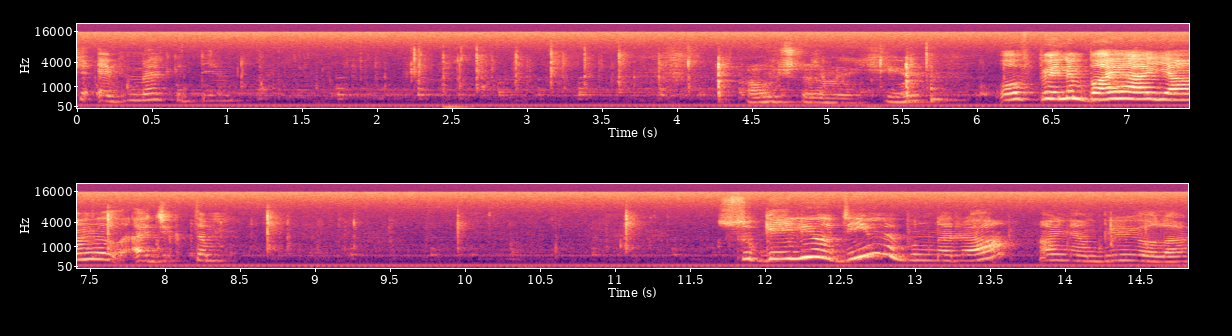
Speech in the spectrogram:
Şu evime gideyim. Avuçlarımı ekeyim. Of benim bayağı yalnız acıktım. Su geliyor değil mi bunlara? Aynen büyüyorlar.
